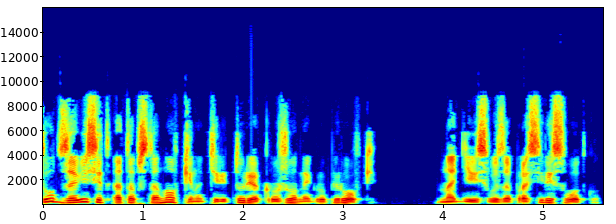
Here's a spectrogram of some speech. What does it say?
Тут зависит от обстановки на территории окруженной группировки. Надеюсь, вы запросили сводку?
